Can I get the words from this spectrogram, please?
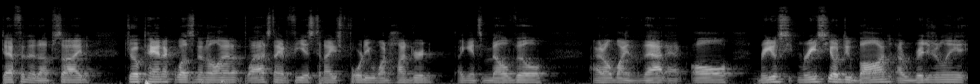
definite upside. Joe Panik wasn't in the lineup last night. If he is tonight, he's 4,100 against Melville. I don't mind that at all. Mauricio, Dubon, originally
